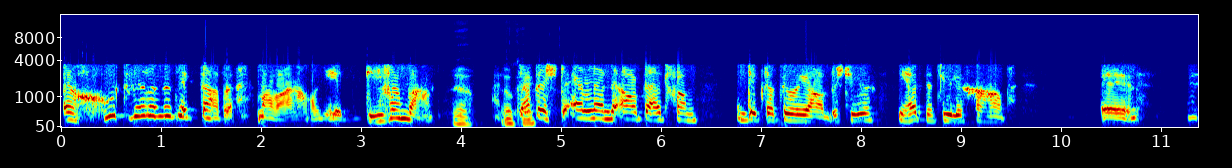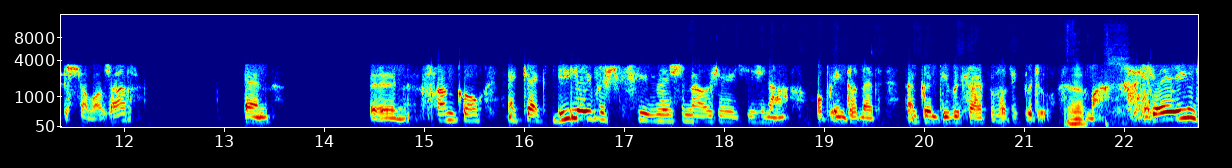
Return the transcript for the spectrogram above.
een goedwillende dictator. Maar waar haal je die vandaan? Ja, Dat is de ellende altijd van een dictatoriaal bestuur. Je hebt natuurlijk gehad eh, Salazar en eh, Franco. En kijk die levensgeschiedenissen nou eens eventjes na op internet. Dan kunt u begrijpen wat ik bedoel. Ja. Maar geen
